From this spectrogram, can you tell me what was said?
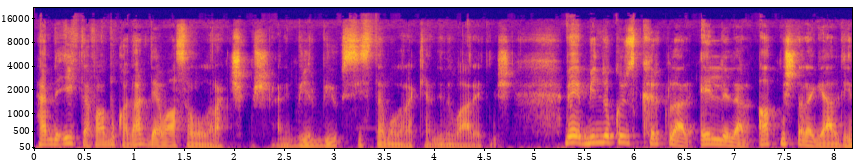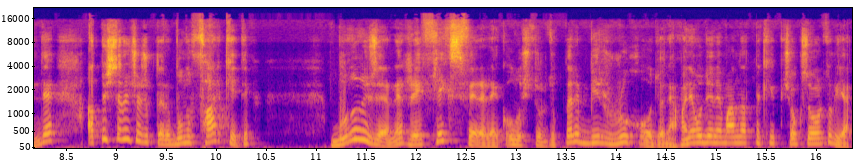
hem de ilk defa bu kadar devasal olarak çıkmış. Yani bir büyük sistem olarak kendini var etmiş. Ve 1940'lar, 50'ler, 60'lara geldiğinde 60'ların çocukları bunu fark edip bunun üzerine refleks vererek oluşturdukları bir ruh o dönem. Hani o dönemi anlatmak hep çok zordur ya.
